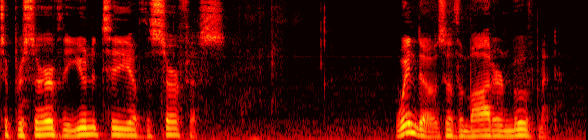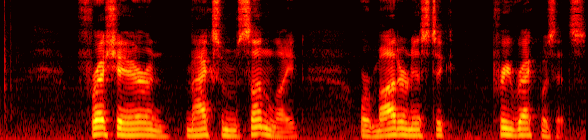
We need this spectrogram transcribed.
to preserve the unity of the surface. Windows of the modern movement. Fresh air and maximum sunlight were modernistic prerequisites.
